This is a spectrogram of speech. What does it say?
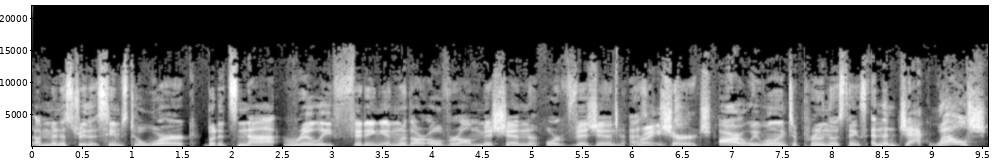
a ministry that seems to work, but it's not really fitting in with our overall mission or vision as a church? Are we willing to prune those things? And then Jack Welch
